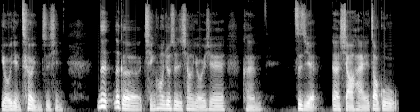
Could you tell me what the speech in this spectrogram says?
有一点恻隐之心。那那个情况就是，像有一些可能自己呃小孩照顾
